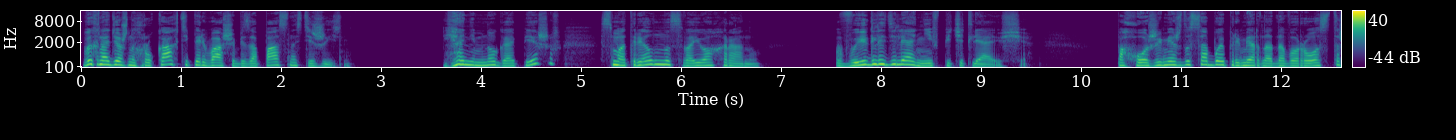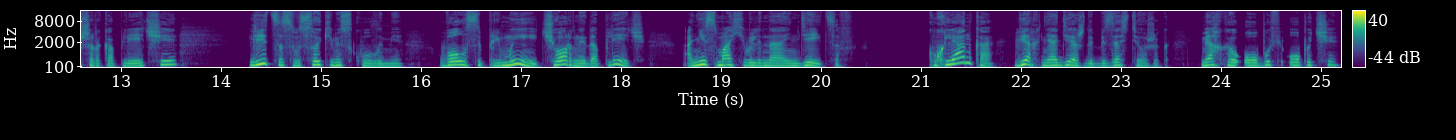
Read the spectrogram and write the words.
В их надежных руках теперь ваша безопасность и жизнь». Я, немного опешив, смотрела на свою охрану. Выглядели они впечатляюще. Похожи между собой, примерно одного роста, широкоплечие, лица с высокими скулами, волосы прямые, черные до плеч. Они смахивали на индейцев. Кухлянка — верхняя одежда без застежек, мягкая обувь, опочи.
